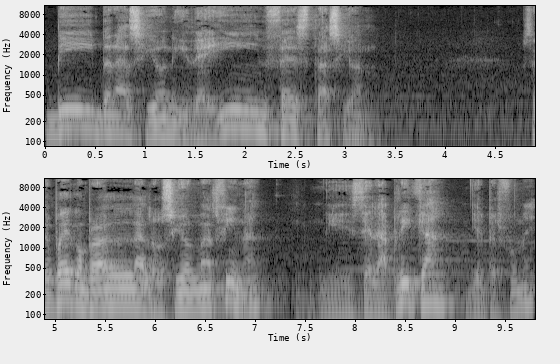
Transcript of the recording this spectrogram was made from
vibración y de infestación. Se puede comprar la loción más fina y se la aplica y el perfume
